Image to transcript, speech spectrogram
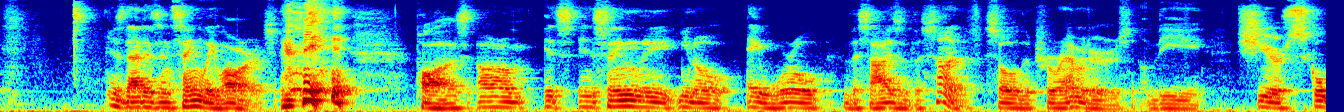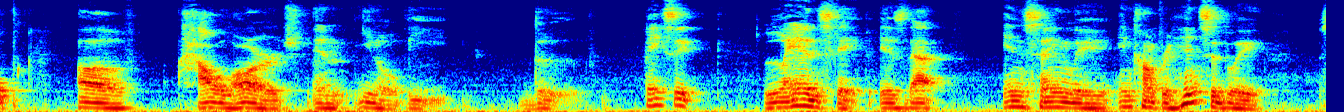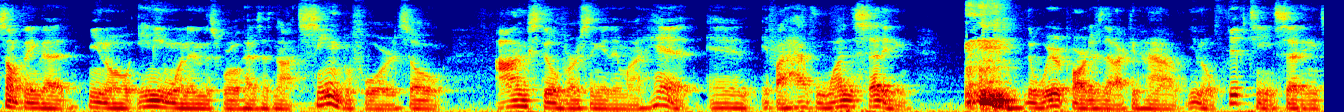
is that is insanely large. Pause. Um, it's insanely, you know, a world the size of the sun. So the parameters, the sheer scope of how large and you know the the basic landscape is that insanely incomprehensibly something that you know anyone in this world has, has not seen before. So i'm still versing it in my head. And if i have one setting the weird part is that i can have you know 15 settings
